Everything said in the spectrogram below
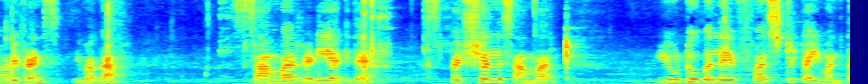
ನೋಡಿ ಫ್ರೆಂಡ್ಸ್, ಇವಾಗ ಸಾಂಬಾರು ರೆಡಿಯಾಗಿದೆ. ಸ್ಪೆಷಲ್ ಸಾಂಬಾರು. ಯೂಟ್ಯೂಬಲ್ಲೇ ಫಸ್ಟ್ ಟೈಮ್ ಅಂತ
